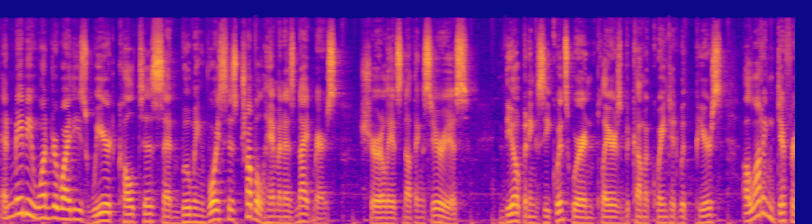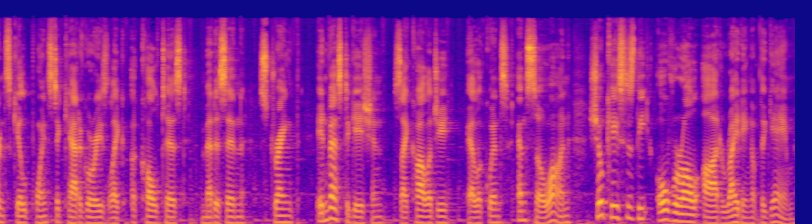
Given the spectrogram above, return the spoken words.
and maybe wonder why these weird cultists and booming voices trouble him in his nightmares. Surely it's nothing serious. The opening sequence, wherein players become acquainted with Pierce, allotting different skill points to categories like occultist, medicine, strength, investigation, psychology, eloquence, and so on, showcases the overall odd writing of the game.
